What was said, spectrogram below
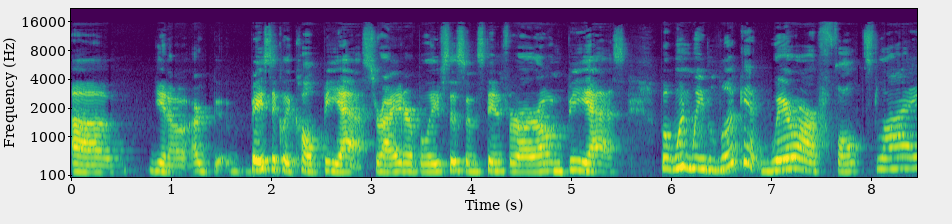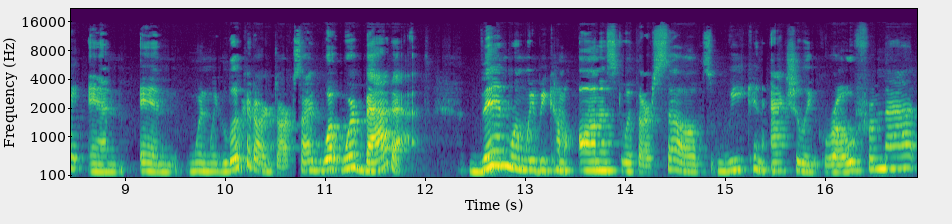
uh, you know are basically called bs right? Our belief system stands for our own bs but when we look at where our faults lie and and when we look at our dark side what we're bad at then when we become honest with ourselves we can actually grow from that.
